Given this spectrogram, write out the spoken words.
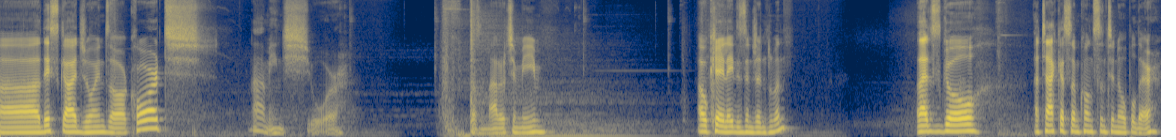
Uh, this guy joins our court. I mean, sure. Doesn't matter to me. Okay, ladies and gentlemen. Let's go attack us some Constantinople there.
